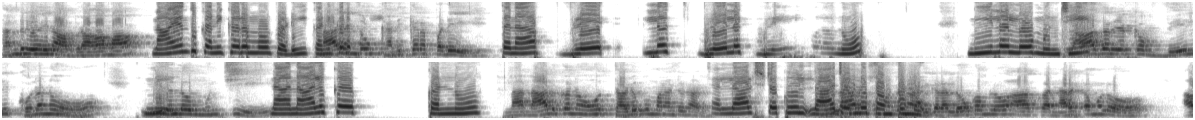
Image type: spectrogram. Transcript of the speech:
తండ్రి అయిన అబ్రహమా? నాయందు కనికరము పడి కనికర ఆయనతో కనికరపడి తన వ్రేల వ్రేల వ్రేలికలను నీళ్ళలో ముంచి లాజర్ యొక్క వేలి కొనను నీళ్ళలో ముంచి నా నాలుక కన్ను నా నాలుకను తడుపుమని అంటున్నాడు చల్లార్చుటకు లాజర్ను పంపుము. ఇక్కడ లోకంలో ఆ యొక్క నరకములో ఆ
